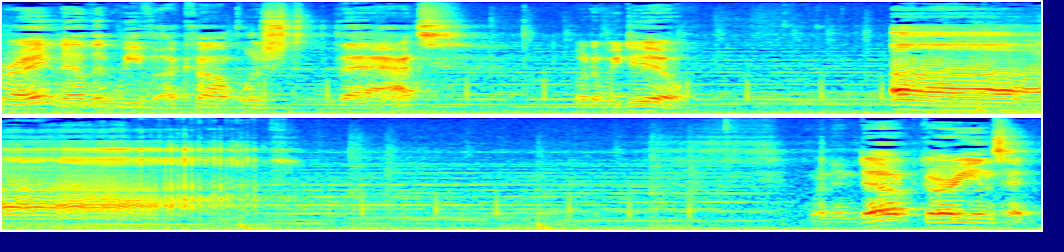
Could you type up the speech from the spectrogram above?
Alright, now that we've accomplished that, what do we do? Uh, When in doubt, Guardians headquarters.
